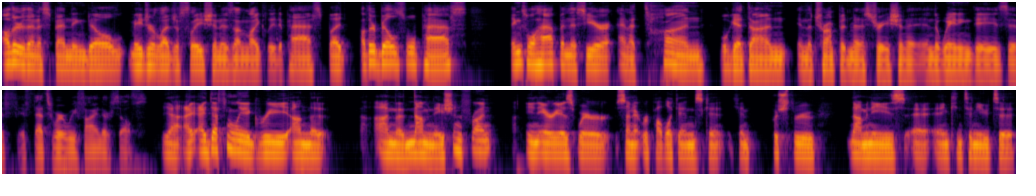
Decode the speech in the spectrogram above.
other than a spending bill, major legislation is unlikely to pass, but other bills will pass. Things will happen this year, and a ton will get done in the Trump administration in the waning days, if if that's where we find ourselves. Yeah, I, I definitely agree on the on the nomination front in areas where Senate Republicans can can push through nominees and, continue to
